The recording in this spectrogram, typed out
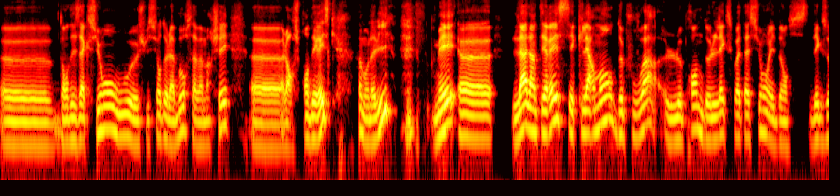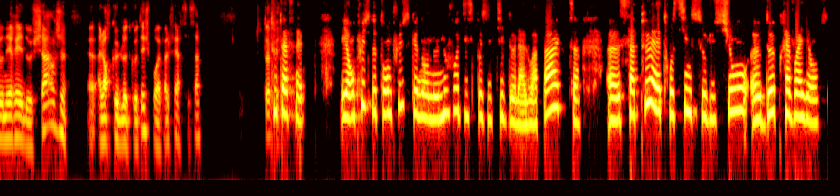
dans des actions où je suis sûr de la bourse, ça va marcher. alors, je prends des risques, à mon avis, mais là, l'intérêt, c'est clairement de pouvoir le prendre de l'exploitation et d'exonérer de charges, alors que de l'autre côté, je ne pourrais pas le faire, c'est ça? Tout à fait. Et en plus, d'autant plus que dans le nouveau dispositif de la loi Pacte, euh, ça peut être aussi une solution euh, de prévoyance.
